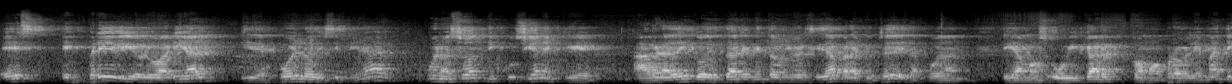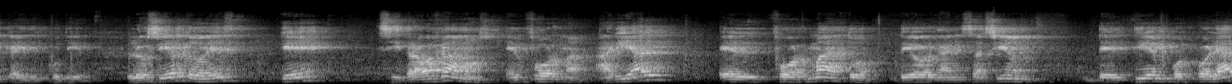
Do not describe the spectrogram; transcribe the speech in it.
es, es previo lo arial y después lo disciplinar. Bueno, son discusiones que agradezco de estar en esta universidad para que ustedes las puedan, digamos, ubicar como problemática y discutir. Lo cierto es que si trabajamos en forma arial, el formato de organización del tiempo escolar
